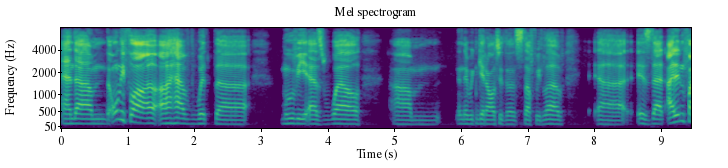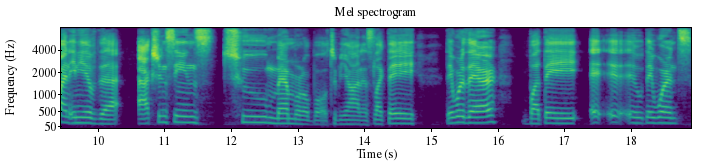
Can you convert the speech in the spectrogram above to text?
And um, the only flaw I, I, have with the movie as well, um, and then we can get all to the stuff we love, uh, is that I didn't find any of the action scenes too memorable. To be honest, like they they were there, but they it, it, they weren't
